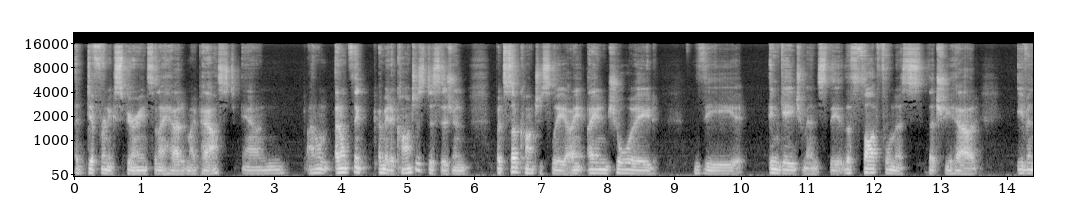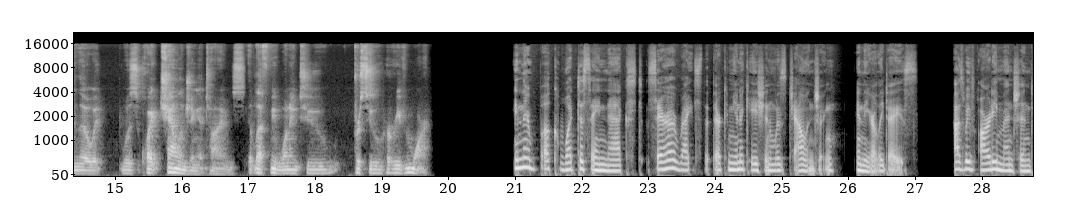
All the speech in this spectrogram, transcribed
a different experience than I had in my past. And I don't I don't think I made a conscious decision, but subconsciously I, I enjoyed the engagements, the the thoughtfulness that she had, even though it was quite challenging at times. It left me wanting to pursue her even more. In their book, What to Say Next, Sarah writes that their communication was challenging in the early days. As we've already mentioned,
